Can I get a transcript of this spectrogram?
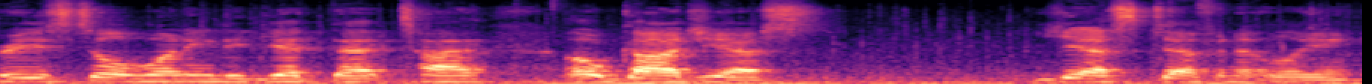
Are you still wanting to get that time? Oh God, yes, yes, definitely.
